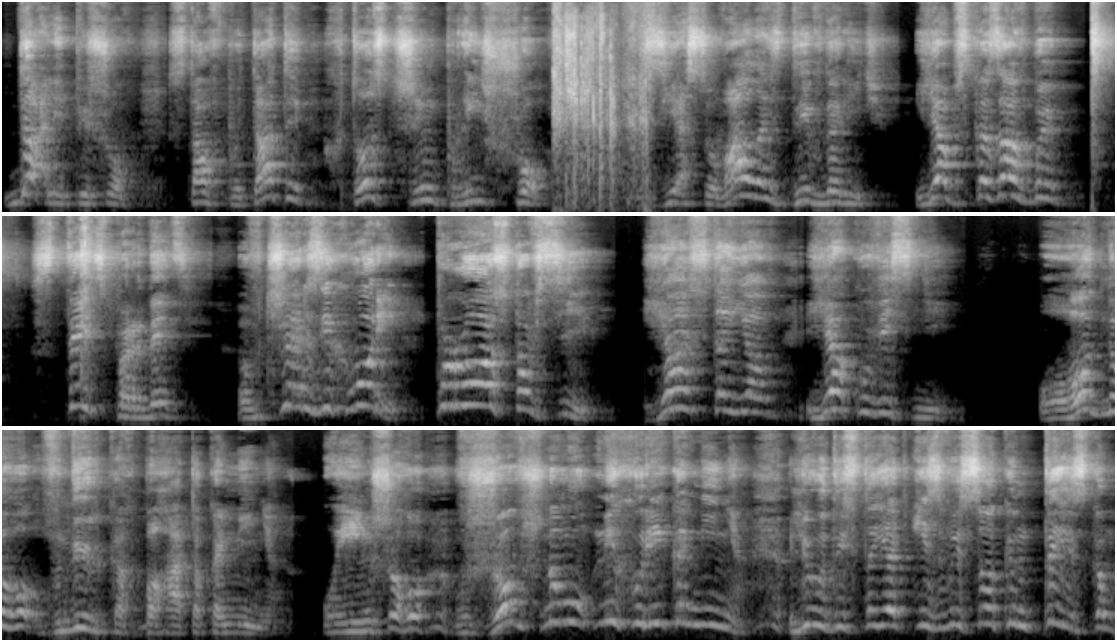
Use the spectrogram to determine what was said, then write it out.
далі пішов, став питати, хто з чим прийшов. З'ясувалась дивна річ. Я б сказав би, стиць пердиць. В черзі хворі просто всі. Я стояв, як у вісні. У одного в нирках багато каміння, у іншого в жовчному міхурі каміння. Люди стоять із високим тиском,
